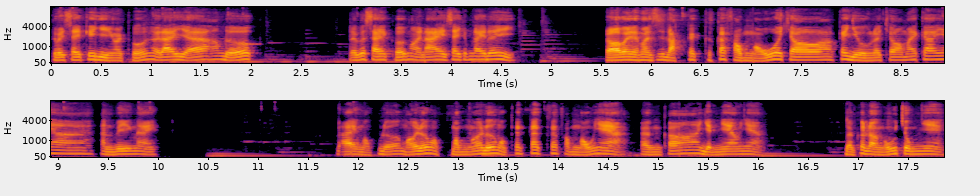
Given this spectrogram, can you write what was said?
tụi bay xây cái gì ngoài cửa ngoài đây vậy? Không được. Đừng có xây cửa ngoài đây xây trong đây đi. Rồi bây giờ mình sẽ đặt cái cái phòng ngủ cho cái giường ra cho mấy cái ờ, thành viên này. Đây một đứa mỗi đứa một, một mỗi đứa một cái cái cái phòng ngủ nha. Đừng có dình nhau nha. Đừng có đòi ngủ chung nha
